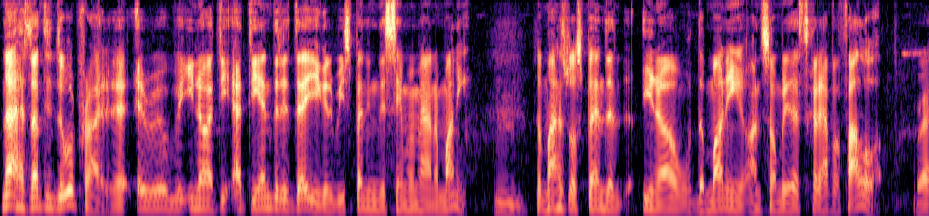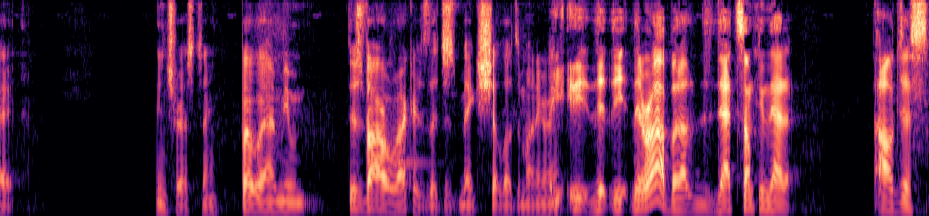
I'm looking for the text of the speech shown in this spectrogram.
No, it has nothing to do with pride. It, it, you know, at the at the end of the day, you're going to be spending the same amount of money. Hmm. So might as well spend the, you know the money on somebody that's going to have a follow up. Right. Interesting. But I mean, there's viral records that just make shitloads of money, right? There are, but uh, that's something that I'll just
